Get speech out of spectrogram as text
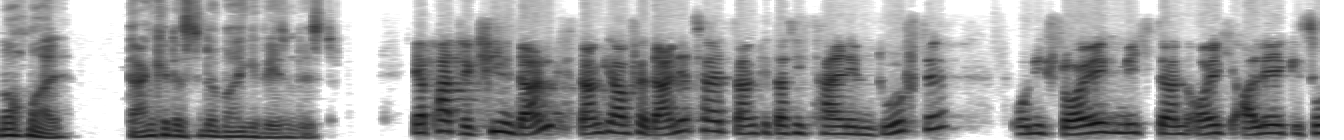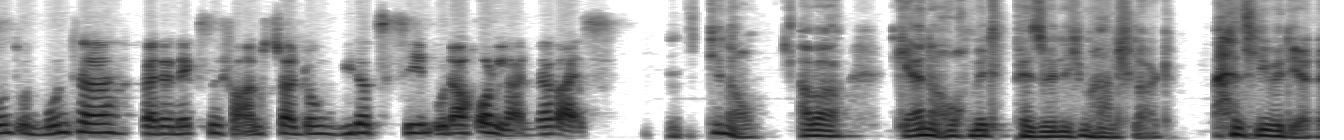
Nochmal, danke, dass du dabei gewesen bist. Ja, Patrick, vielen Dank. Danke auch für deine Zeit. Danke, dass ich teilnehmen durfte. Und ich freue mich dann, euch alle gesund und munter bei der nächsten Veranstaltung wiederzusehen oder auch online, wer weiß. Genau, aber gerne auch mit persönlichem Handschlag. Alles Liebe dir.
